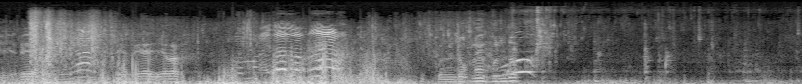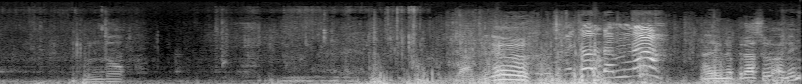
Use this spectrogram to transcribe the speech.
Iya, iya. Iya, iya, iya. lah. Yung mga idol, laki na. Bundok na, bundok. Bundok. Dami na. Idol, dami na. Anim na piraso, anim.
